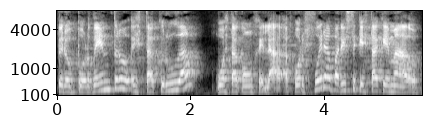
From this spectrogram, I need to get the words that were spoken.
pero por dentro está cruda o está congelada. Por fuera parece que está quemado,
